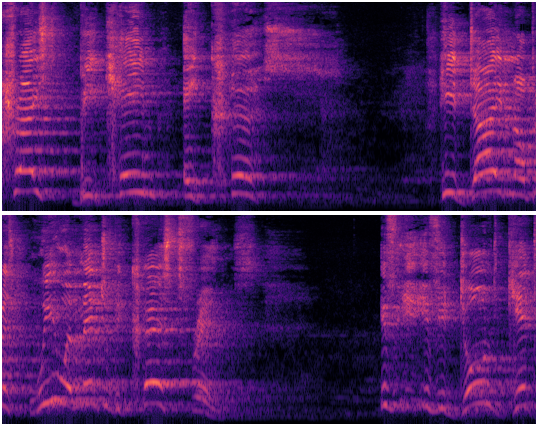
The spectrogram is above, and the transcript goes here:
Christ became a curse. He died in our place. We were meant to be cursed, friends. If, if you don't get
